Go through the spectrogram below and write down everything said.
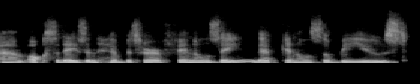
um, oxidase inhibitor phenelzine that can also be used,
